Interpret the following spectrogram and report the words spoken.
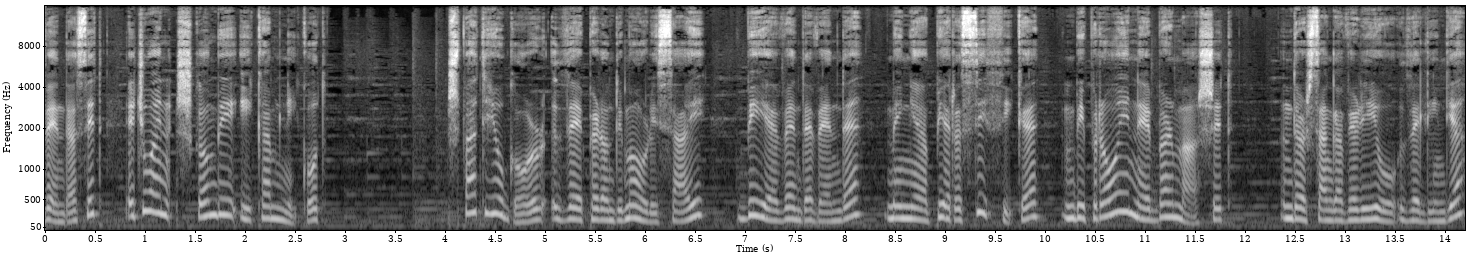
vendasit e quajnë shkëmbi i Kamnikut. Shpati jugor dhe perëndimor i saj bie vende vende me një pjerrësi thike mbi përroin e Barmashit, ndërsa nga veriu dhe lindja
